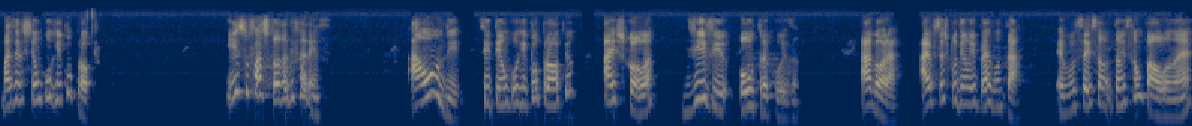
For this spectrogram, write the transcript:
mas eles têm um currículo próprio. Isso faz toda a diferença. Aonde se tem um currículo próprio, a escola vive outra coisa. Agora, aí vocês podiam me perguntar, é, vocês são, estão em São Paulo, né?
